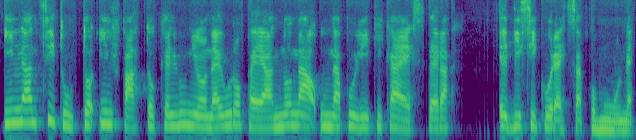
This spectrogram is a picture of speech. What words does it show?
Innanzitutto il fatto che l'Unione Europea non ha una politica estera e di sicurezza comune.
